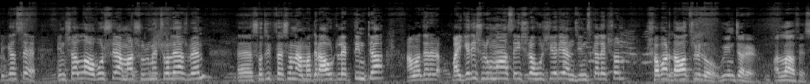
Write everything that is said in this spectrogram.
ঠিক আছে? ইনশাল্লাহ অবশ্যই আমার শোরুমে চলে আসবেন। সচিব ফ্যাশন, আমাদের আউটলেট তিনটা। আমাদের পাইকারি শোরুমও আছে ইসরা হুশিয়ারি অ্যান্ড জিন্স কালেকশন সবার দাওয়াত ছিল উইন্টারের। আল্লাহ হাফেজ।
